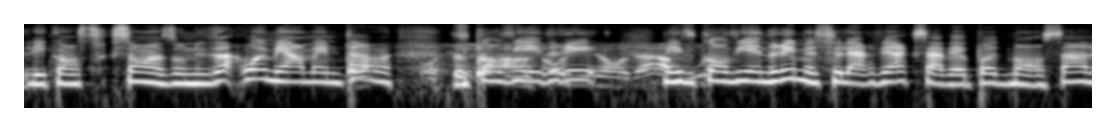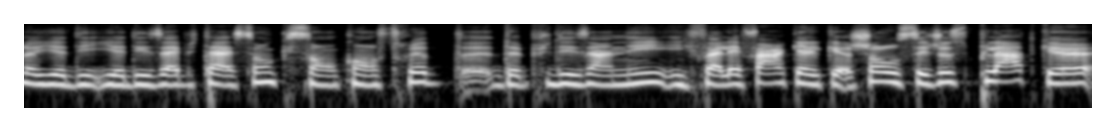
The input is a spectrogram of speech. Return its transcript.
les constructions en zone inondable. Oui, mais en même temps, Ouais, vous conviendrez, mais vous conviendrez, M. Larvière, que ça n'avait pas de bon sens. Là. Il, y a des, il y a des habitations qui sont construites euh, depuis des années. Il fallait faire quelque chose. C'est juste plate que,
